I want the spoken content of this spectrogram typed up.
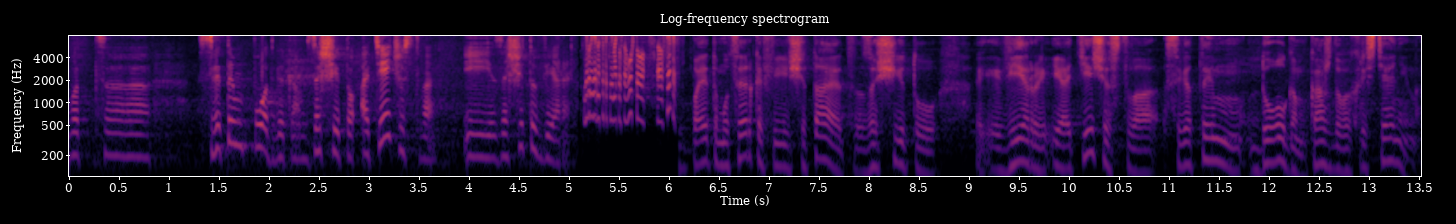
вот, э, святым подвигом защиту Отечества и защиту веры? Поэтому церковь и считает защиту э, веры и Отечества святым долгом каждого христианина.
